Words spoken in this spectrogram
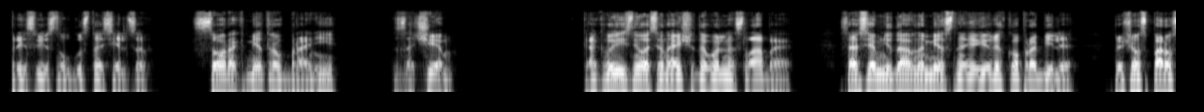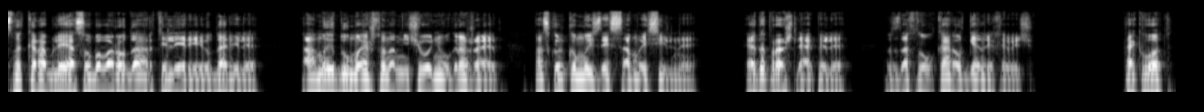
присвистнул Густосельцев. Сорок метров брони? Зачем? Как выяснилось, она еще довольно слабая. Совсем недавно местные ее легко пробили, причем с парусных кораблей особого рода артиллерией ударили, а мы, думая, что нам ничего не угрожает, поскольку мы здесь самые сильные, это прошляпили, вздохнул Карл Генрихович. Так вот,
